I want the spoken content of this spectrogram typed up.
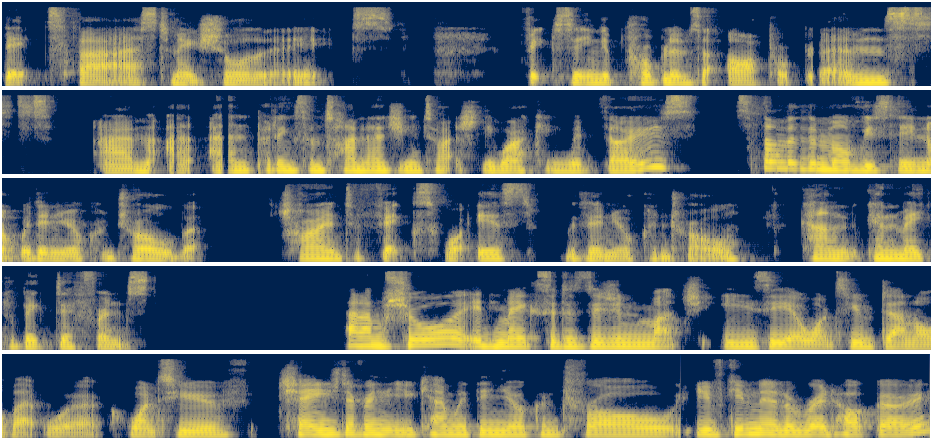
bits first to make sure that it's fixing the problems that are problems um, and, and putting some time and energy into actually working with those. Some of them obviously not within your control, but trying to fix what is within your control can can make a big difference. And I'm sure it makes a decision much easier once you've done all that work. Once you've changed everything you can within your control, you've given it a red hot go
